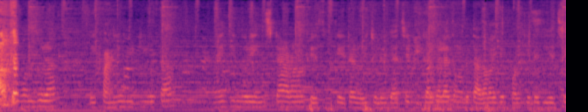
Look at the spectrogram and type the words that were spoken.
বন্ধুরা এই পানীয় ভিডিওটা অনেকদিন ধরে ইনস্টা আর আমার ফেসবুকে এটা রয়ে চলে গেছে। বিকালবেলায় তোমাদের দাদাভাইকে ফল কেটে দিয়েছে।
